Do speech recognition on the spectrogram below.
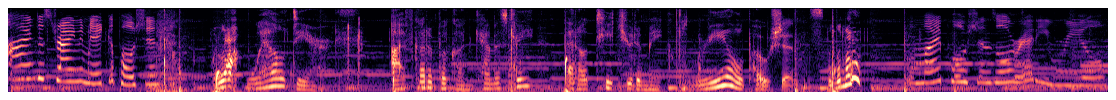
I'm just trying to make a potion. Well, dear, I've got a book on chemistry that'll teach you to make real potions. Well, my potion's already real.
